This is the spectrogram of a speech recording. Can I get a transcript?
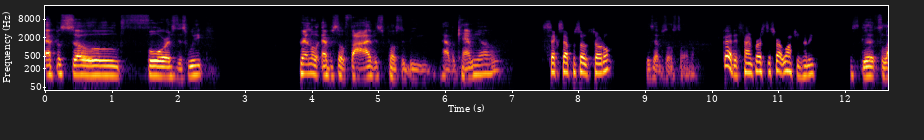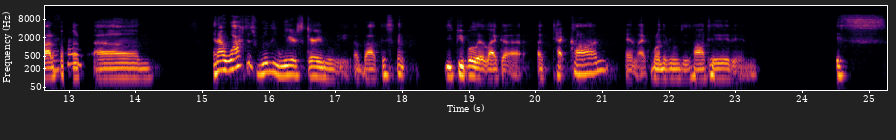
Episode four is this week. Apparently, episode five is supposed to be have a cameo. Six episodes total. This episode's total. Good. It's time for us to start watching, honey. It's good. It's a lot of fun. Um, and I watched this really weird, scary movie about this. these people at like a a tech con, and like one of the rooms is haunted, and it's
